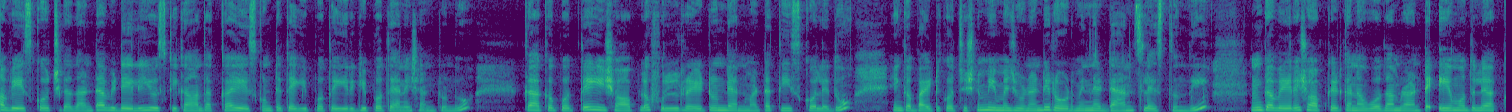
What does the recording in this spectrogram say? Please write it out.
అవి వేసుకోవచ్చు కదా అంటే అవి డైలీ యూస్కి కాదక్కా వేసుకుంటే తెగిపోతాయి, ఇరిగిపోతాయి అనేసి అంటుండు. కాకపోతే ఈ షాప్‌లో ఫుల్ రేట్ ఉండే అనమాట. తీసుకోలేదు. ఇంకా బయటకొచ్చేసినాం. ఈమె చూడండి రోడ్డు మీద డ్యాన్స్లు వేస్తుంది ఇంకా వేరే షాప్‌కి ఎక్కడికన్నా పోదాం రా అంటే ఏం వదిలే అక్క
